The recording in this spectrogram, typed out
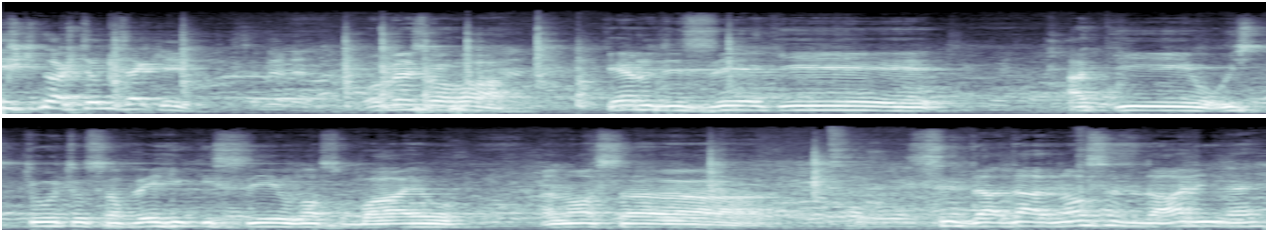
Isso que nós estamos aqui. Ô, vovó, quero dizer que aqui o Instituto só veio enriquecer o nosso bairro, a nossa cidade, da nossa cidade, né?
